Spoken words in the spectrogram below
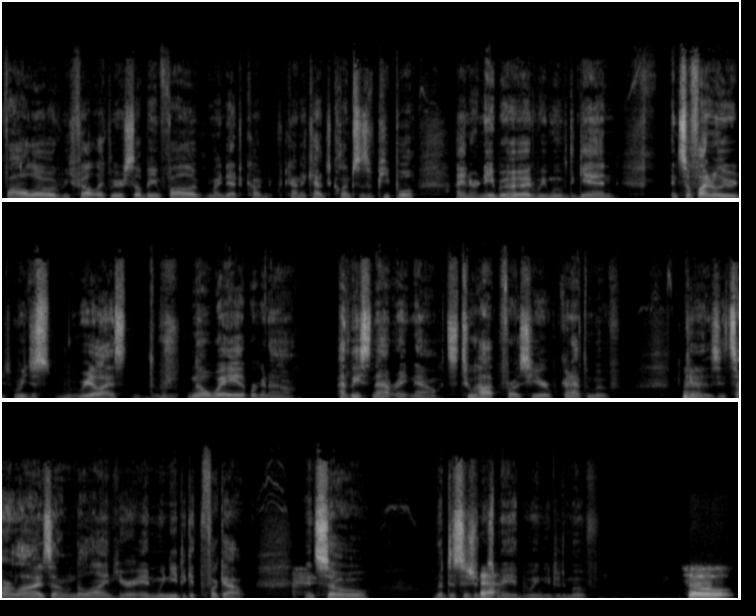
followed. We felt like we were still being followed. My dad could kind of catch glimpses of people in our neighborhood. We moved again. And so finally we just realized there's no way that we're gonna at least not right now. It's too hot for us here. We're gonna have to move mm-hmm. because mm-hmm. it's our lives on the line here and we need to get the fuck out. And so the decision yeah. was made. We needed to move so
